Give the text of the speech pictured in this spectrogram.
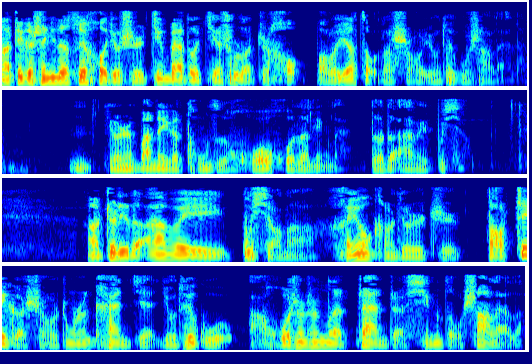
那这个神迹的最后，就是敬拜都结束了之后，保罗要走的时候，有退股上来了。嗯，有人把那个童子活活的领来，得到安慰不小。啊，这里的安慰不小呢，很有可能就是指到这个时候，众人看见有腿骨啊，活生生的站着行走上来了，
